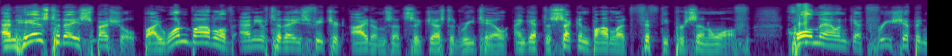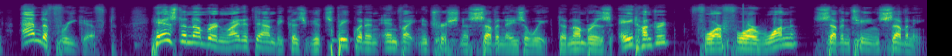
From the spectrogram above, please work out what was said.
And here's today's special. Buy one bottle of any of today's featured items at suggested retail and get the second bottle at 50% off. Call now and get free shipping and a free gift. Here's the number and write it down because you could speak with an Invite nutritionist seven days a week. The number is 800 441 1770.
